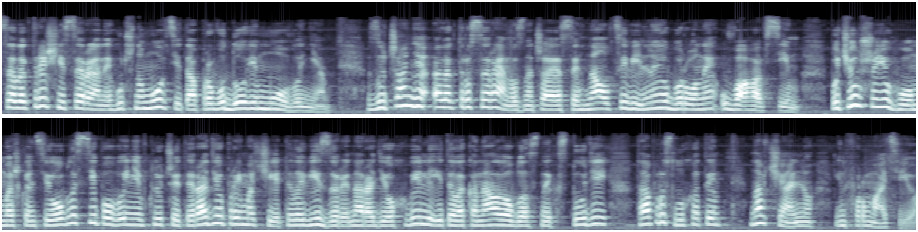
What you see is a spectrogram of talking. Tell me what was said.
Це електричні сирени, гучномовці та проводові мовлення. Звучання електросирен означає сигнал цивільної оборони. Увага всім! Почувши його, мешканці області повинні включити радіоприймачі, телевізори на радіохвилі і телеканали обласних студій та прослухати навчальну інформацію.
